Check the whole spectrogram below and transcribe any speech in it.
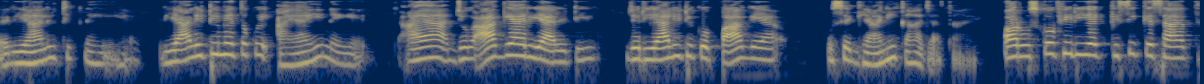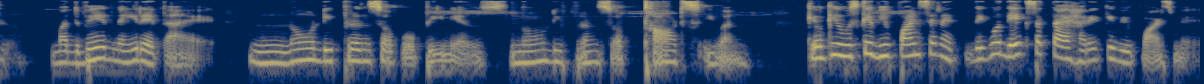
रियलिटी नहीं है। रियलिटी में तो कोई आया ही नहीं है। आया, जो आ गया रियलिटी जो रियलिटी को पा गया, उसे ज्ञानी कहा जाता है। और उसको फिर यह किसी के साथ मतभेद नहीं रहता है। No difference of opinions no difference of thoughts even क्योंकि उसके व्यू पॉइंट से रह, देखो, देख सकता है हर एक के व्यू पॉइंट्स में।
